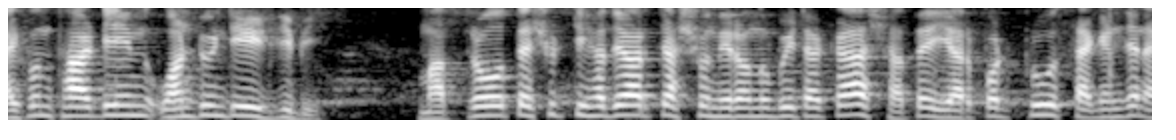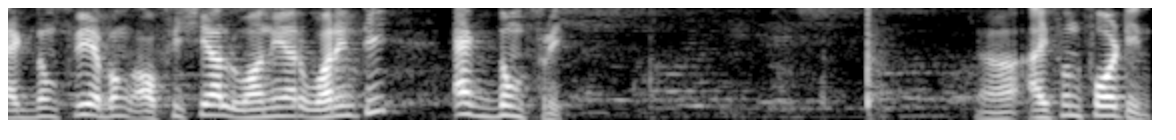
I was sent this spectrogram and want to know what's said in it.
iPhone thirteen one twenty eight GB. মাত্র তেষট্টি হাজার চারশো নিরানব্বই টাকা, সাথে এয়ারপোর্ট প্রু সেকেন্ড জেন একদম ফ্রি এবং অফিসিয়াল ওয়ান ইয়ার ওয়ারেন্টি একদম free iPhone fourteen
